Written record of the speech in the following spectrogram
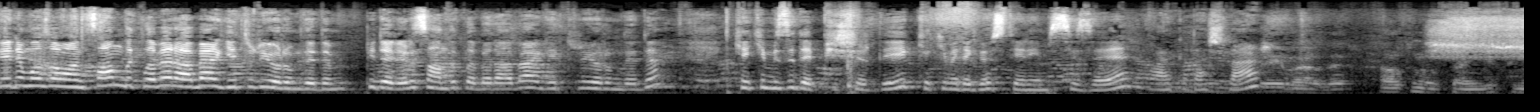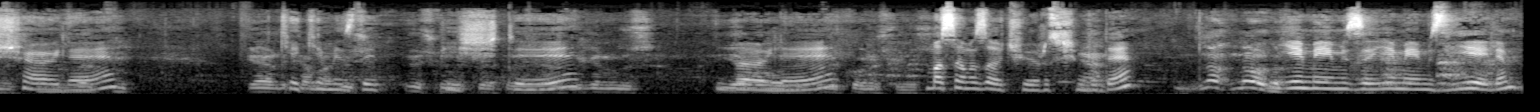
dedim o zaman sandıkla beraber getiriyorum dedim. Pideleri sandıkla beraber getiriyorum dedim. Kekimizi de pişirdik. Kekimi de göstereyim size arkadaşlar. Şöyle. Kekimiz de pişti. Böyle. Masamızı açıyoruz şimdi de. Yemeğimizi yemeğimizi yiyelim.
